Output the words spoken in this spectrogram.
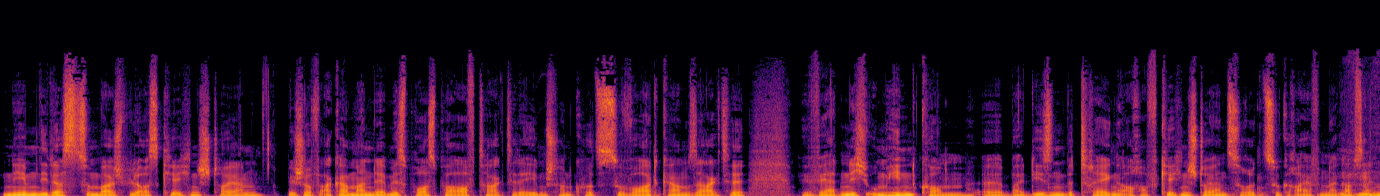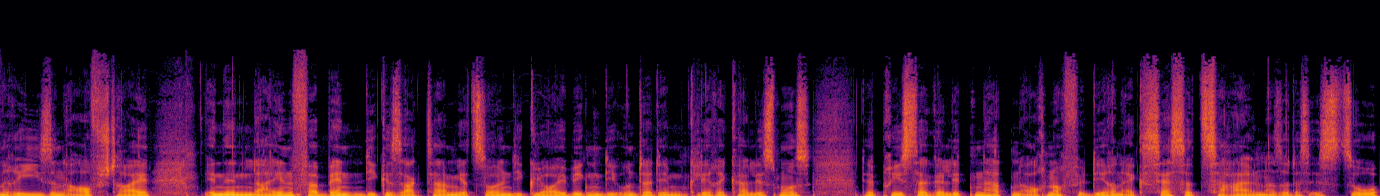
nehmen die das zum Beispiel aus Kirchensteuern? Bischof Ackermann, der Missbrauchsbeauftragte, der eben schon kurz zu Wort kam, sagte, wir werden nicht umhin kommen, äh, bei diesen Beträgen auch auf Kirchensteuern zurückzugreifen. Da gab es mhm. einen riesen Aufstrei in in den Laienverbänden, die gesagt haben, jetzt sollen die Gläubigen, die unter dem Klerikalismus der Priester gelitten hatten, auch noch für deren Exzesse zahlen. Also das ist so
